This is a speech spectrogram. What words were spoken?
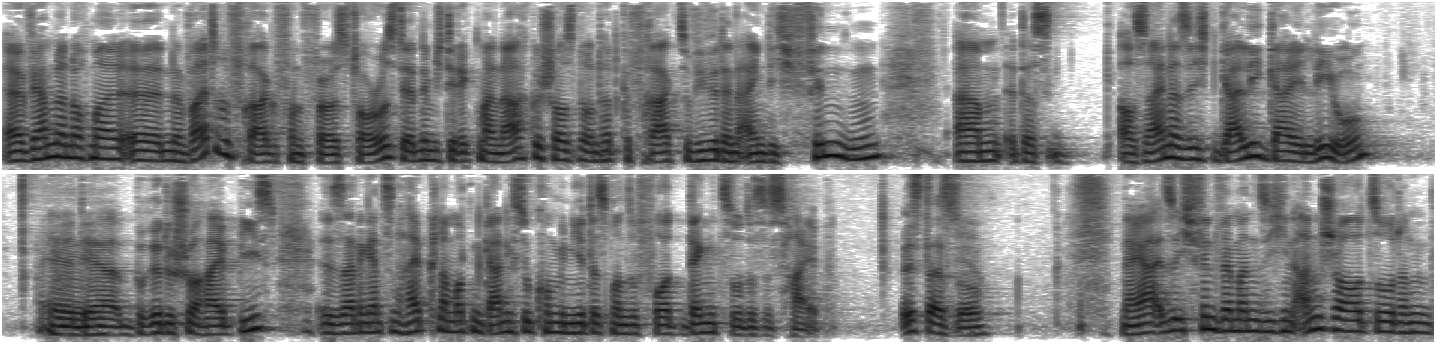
Äh, wir haben dann noch mal äh, eine weitere Frage von First Taurus. Der hat nämlich direkt mal nachgeschossen und hat gefragt, so wie wir denn eigentlich finden, ähm, dass aus seiner Sicht Galli Leo äh, mhm. der britische Hype-Beast, äh, seine ganzen Hype-Klamotten gar nicht so kombiniert, dass man sofort denkt, so das ist Hype. Ist das so? Naja, also ich finde, wenn man sich ihn anschaut, so, dann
